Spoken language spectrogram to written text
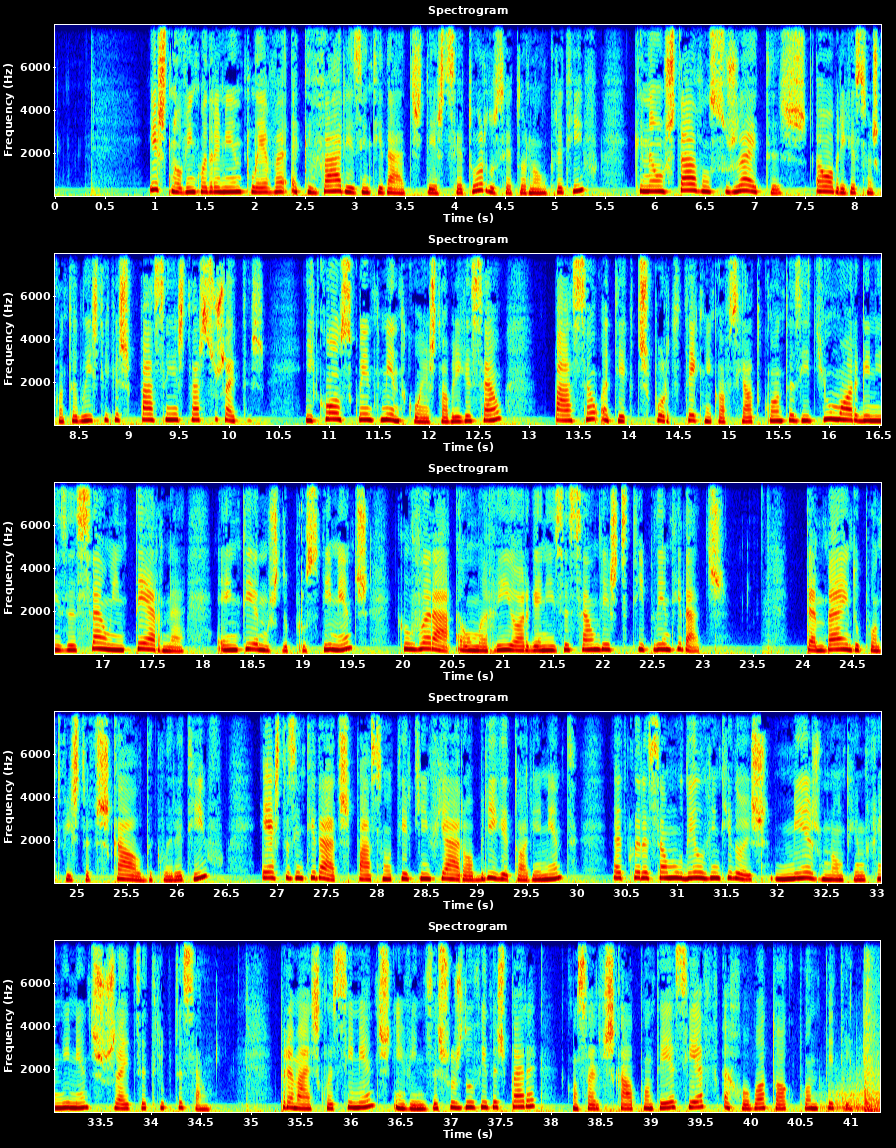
Este novo enquadramento leva a que várias entidades deste setor, do setor não lucrativo, que não estavam sujeitas a obrigações contabilísticas, passem a estar sujeitas e, consequentemente, com esta obrigação, passam a ter que dispor de técnico oficial de contas e de uma organização interna em termos de procedimentos que levará a uma reorganização deste tipo de entidades. Também do ponto de vista fiscal declarativo, estas entidades passam a ter que enviar obrigatoriamente a declaração modelo 22, mesmo não tendo rendimentos sujeitos à tributação. Para mais esclarecimentos, envie-nos as suas dúvidas para conselhofiscal.tsf.pt.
